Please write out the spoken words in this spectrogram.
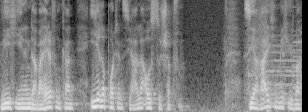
wie ich Ihnen dabei helfen kann, Ihre Potenziale auszuschöpfen. Sie erreichen mich über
